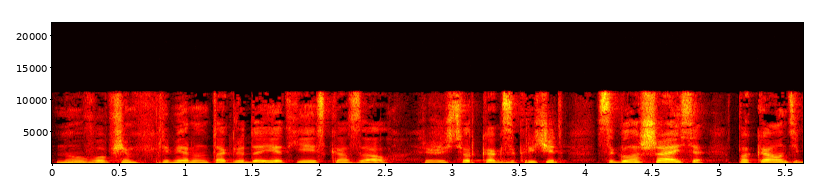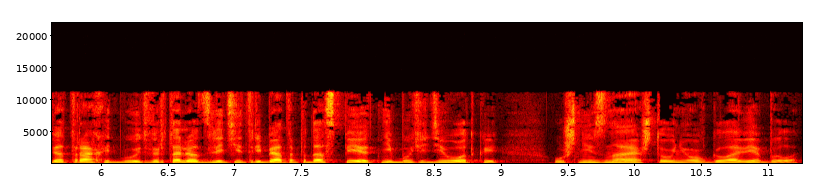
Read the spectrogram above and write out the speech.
Ну, в общем, примерно так людоед ей и сказал. Режиссер как закричит «Соглашайся! Пока он тебя трахать будет, вертолет взлетит, ребята подоспеют, не будь идиоткой!» Уж не знаю, что у него в голове было,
